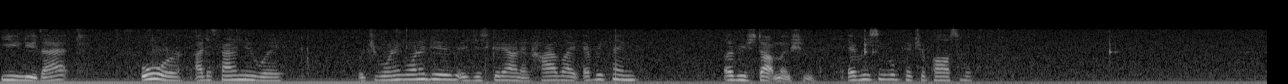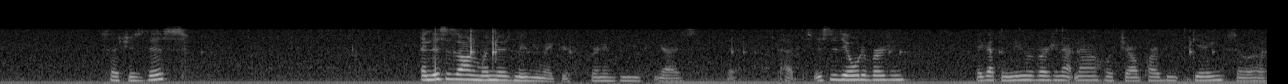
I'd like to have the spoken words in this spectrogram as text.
You can do that. Or, I just found a new way. What you want to want to do is just go down and highlight everything of your stop motion. Every single picture possible such as this. And this is on Windows Movie Maker, for any of you guys that have this. This is the older version. They got the newer version out now, which I'll probably be getting, so uh,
